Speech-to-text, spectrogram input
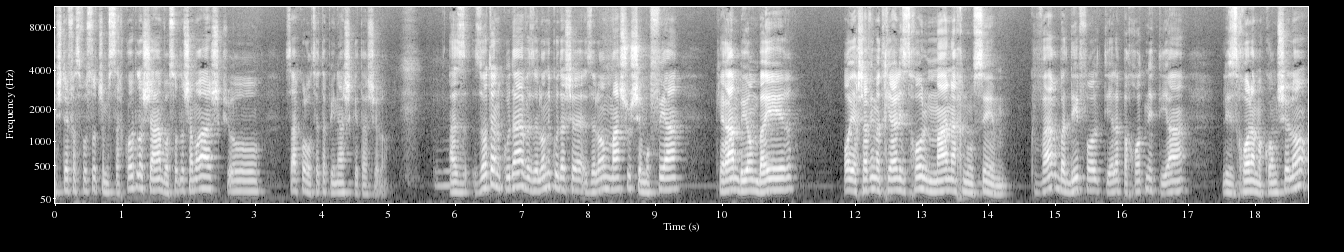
שתי פספוסות שמשחקות לו שם ועושות לו שם רעש, כשהוא סך הכל רוצה את הפינה השקטה שלו. אז זאת הנקודה, וזה לא נקודה ש... זה לא משהו שמופיע כרם ביום בהיר, אוי, עכשיו היא מתחילה לזחול, מה אנחנו עושים? כבר בדיפולט תהיה לה פחות נטייה לזחול למקום שלו,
